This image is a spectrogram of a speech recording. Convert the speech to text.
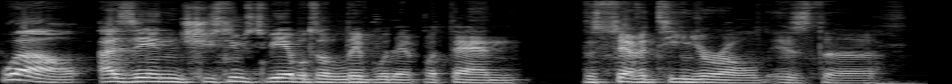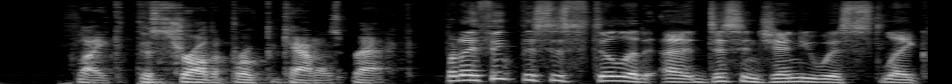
well, as in she seems to be able to live with it, but then the 17 year old is the like the straw that broke the camel's back. But I think this is still a, a disingenuous like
